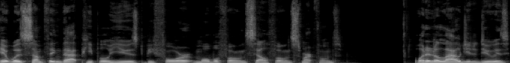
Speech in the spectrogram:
It was something that people used before mobile phones, cell phones, smartphones. What it allowed you to do is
